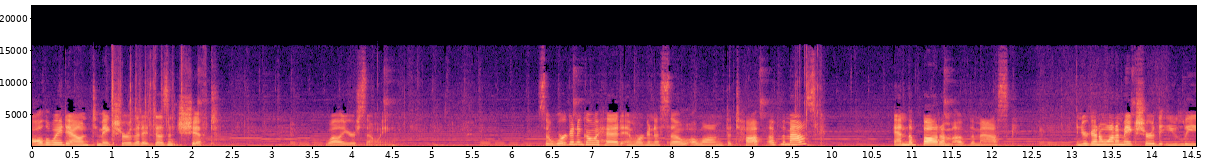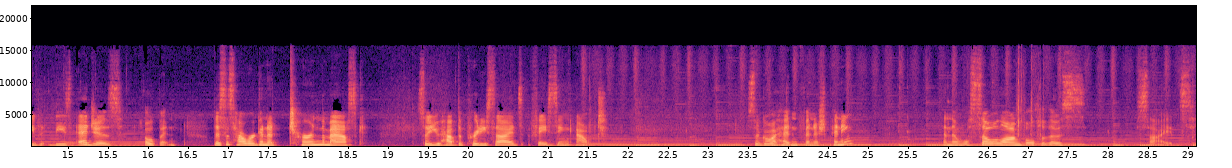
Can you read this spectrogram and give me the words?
all the way down to make sure that it doesn't shift while you're sewing. So we're gonna go ahead and we're gonna sew along the top of the mask and the bottom of the mask. And you're gonna wanna make sure that you leave these edges open. This is how we're gonna turn the mask so you have the pretty sides facing out. So go ahead and finish pinning and then we'll sew along both of those sides.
